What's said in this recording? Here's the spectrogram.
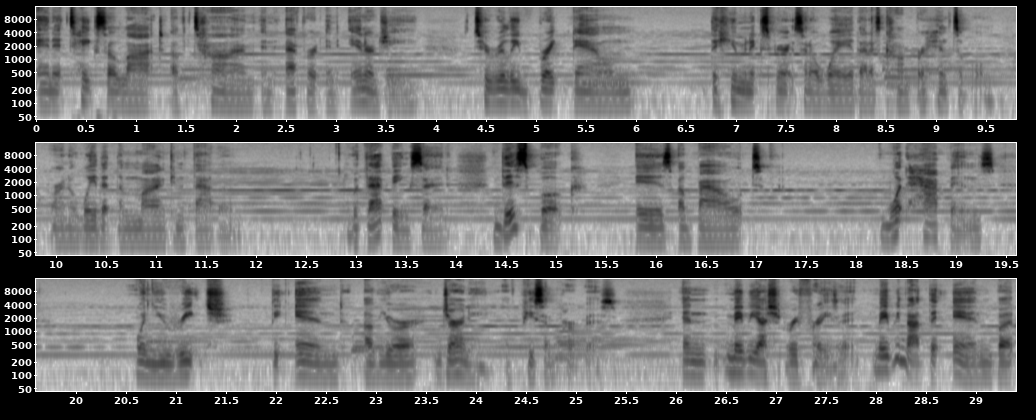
and it takes a lot of time and effort and energy to really break down the human experience in a way that is comprehensible or in a way that the mind can fathom. With that being said, this book is about what happens when you reach the end of your journey of peace and purpose. And maybe I should rephrase it. Maybe not the end, but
